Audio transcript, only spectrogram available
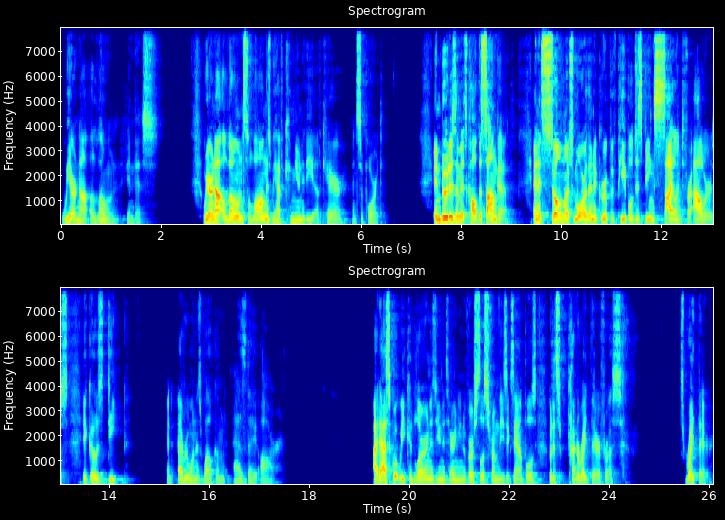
We are not alone in this. We are not alone so long as we have community of care and support. In Buddhism, it's called the Sangha, and it's so much more than a group of people just being silent for hours. It goes deep, and everyone is welcomed as they are. I'd ask what we could learn as Unitarian Universalists from these examples, but it's kind of right there for us. It's right there.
